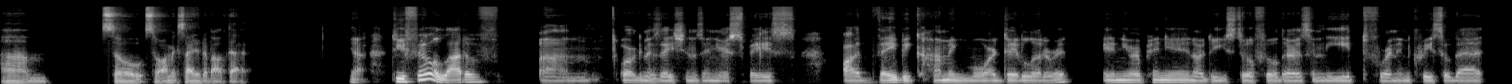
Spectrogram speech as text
Um, so, so I'm excited about that. Yeah. Do you feel a lot of um, organizations in your space are they becoming more data literate in your opinion? Or do you still feel there is a need for an increase of that?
